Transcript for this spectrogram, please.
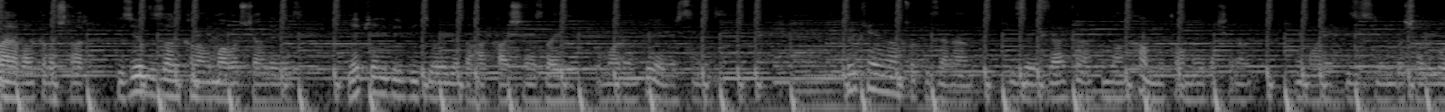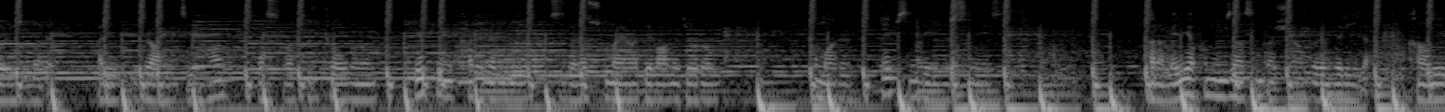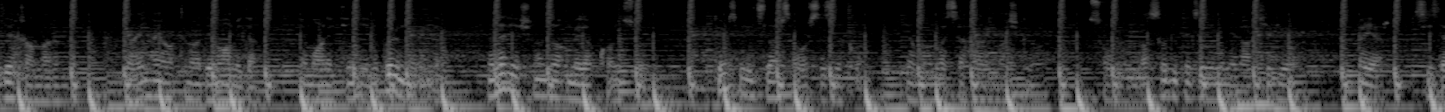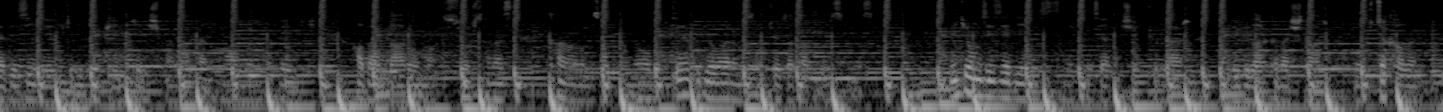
Merhaba arkadaşlar, Dizi Yıldızları kanalıma hoş geldiniz. Yepyeni bir video ile daha karşınızdayım. Umarım beğenirsiniz. Türkiye'nin en çok izlenen, izleyiciler tarafından tam not almayı başaran Emanet dizisinin başarılı oyuncuları Ali İbrahim Ceyhan ve Sıla Türkoğlu'nun yepyeni karelerini sizlere sunmaya devam ediyorum. Umarım hepsini beğenirsiniz. Karamel yapım imzasını taşıyan bölümleriyle Kanal 7 ekranlarında devam eden Emanet'in yeni bölümlerinde neler yaşanacağı merak konusu. Tüm seyirciler sabırsızlıkla Yaman ve Seher'in aşkının sonunun nasıl biteceğini merak ediyor. Eğer siz de diziyle ilgili yepyeni gelişmelerden anında ve ilk haberdar olmak istiyorsanız kanalımıza abone olup diğer videolarımıza göz atabilirsiniz. Videomuzu izlediğiniz için hepinize teşekkürler. Sevgili arkadaşlar, hoşça kalın.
